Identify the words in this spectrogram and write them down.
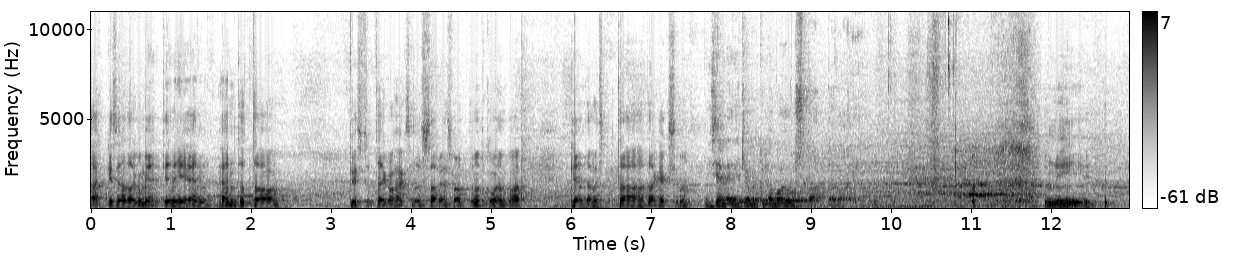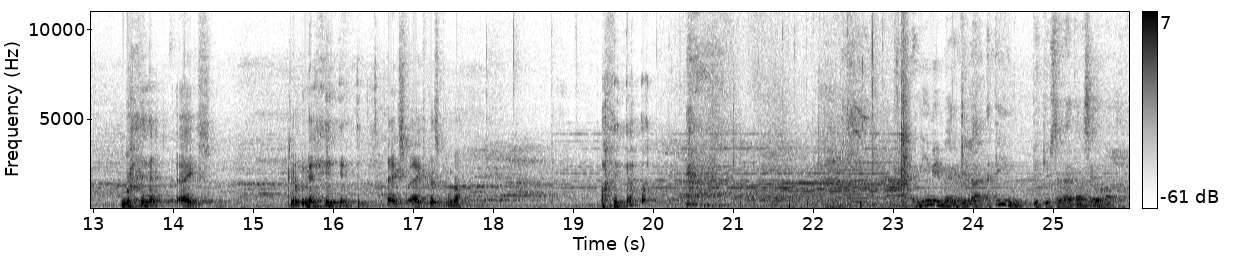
äkkiseltä kun miettii, niin en, en tota, pysty T18-sarjassa välttämättä kovempaa kentällistä tää, tää keksimään. Niin siellä ei ikävä kyllä voi ostaa pelaajia. Niin. Eiks? Kyllä niin. Eiks, eiks pysty mukaan? Nimimerkillä Tintti kyselee täällä seuraavaa.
